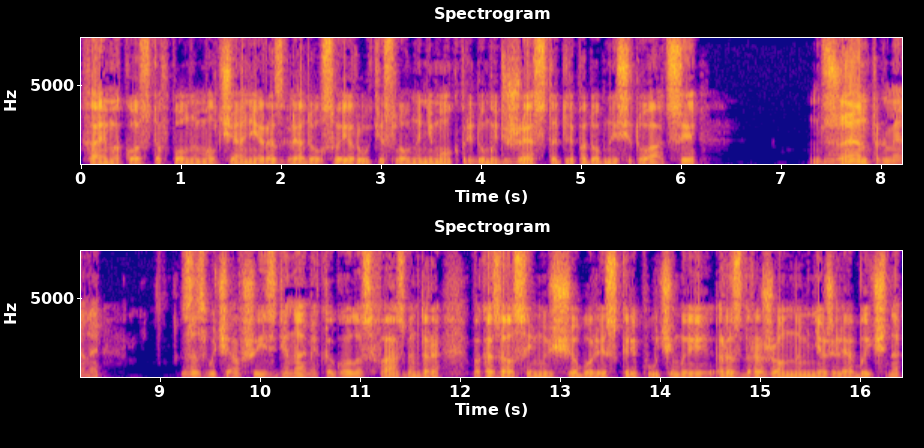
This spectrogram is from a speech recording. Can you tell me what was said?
Хайм Акоста в полном молчании разглядывал свои руки, словно не мог придумать жеста для подобной ситуации. «Джентльмены!» Зазвучавший из динамика голос Фасбендера показался ему еще более скрипучим и раздраженным, нежели обычно.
